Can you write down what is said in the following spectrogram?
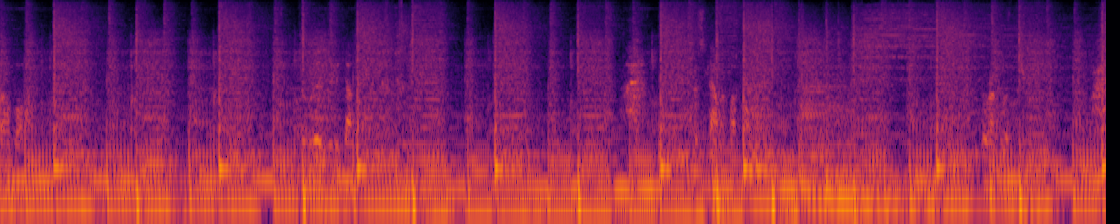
Слава богу. Вы ребята. Сейчас прямо попало. Аккуратненько. Ай,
